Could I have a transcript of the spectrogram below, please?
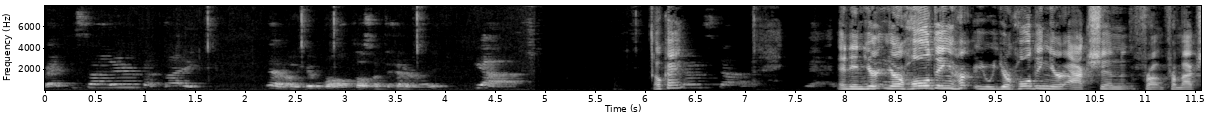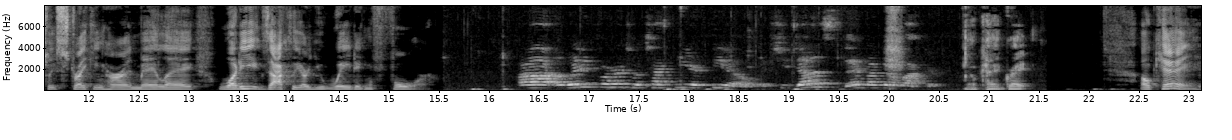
right beside her, but, like, Yeah, no, you could roll close enough to hit her, right? yeah, Okay. don't stop. Yeah. And then you're you're holding her. You're holding your action from from actually striking her in melee. What you, exactly are you waiting for? Uh, I'm waiting for her to attack me or Theo. If she does, then I'm gonna block her. Okay, great. Okay.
